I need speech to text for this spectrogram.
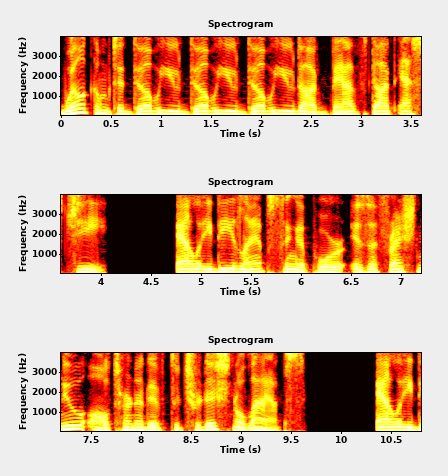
Welcome to www.baths.sg. LED Lamps Singapore is a fresh new alternative to traditional lamps. LED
